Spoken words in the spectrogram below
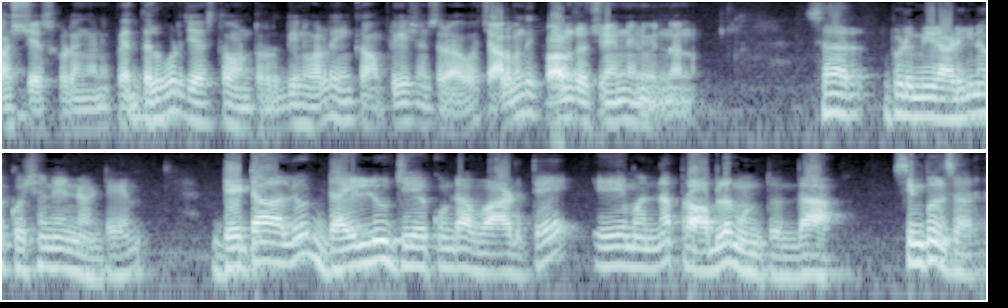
వాష్ చేసుకోవడం కానీ పెద్దలు కూడా చేస్తూ ఉంటారు. దీనివల్ల ఏం కాంప్లికేషన్స్ రావు? చాలా మందికి ప్రాబ్లమ్స్ వచ్చినాయని నేను విన్నాను. సార్ ఇప్పుడు మీరు అడిగిన క్వశ్చన్ ఏంటంటే డేటాలు డైల్యూట్ చేయకుండా వాడితే ఏమన్నా ప్రాబ్లం ఉంటుందా? Simple sir.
